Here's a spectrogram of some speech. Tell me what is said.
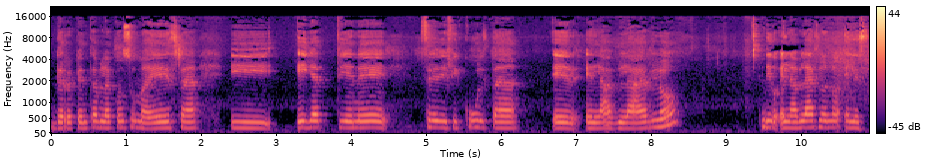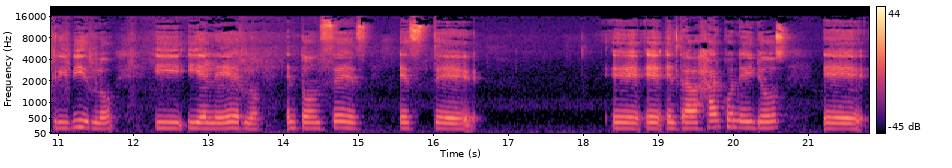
de repente hablar con su maestra y ella tiene, se le dificulta el, hablarlo, digo, el hablarlo, no, el escribirlo y, y el leerlo. Entonces, este, eh, eh, el trabajar con ellos eh,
